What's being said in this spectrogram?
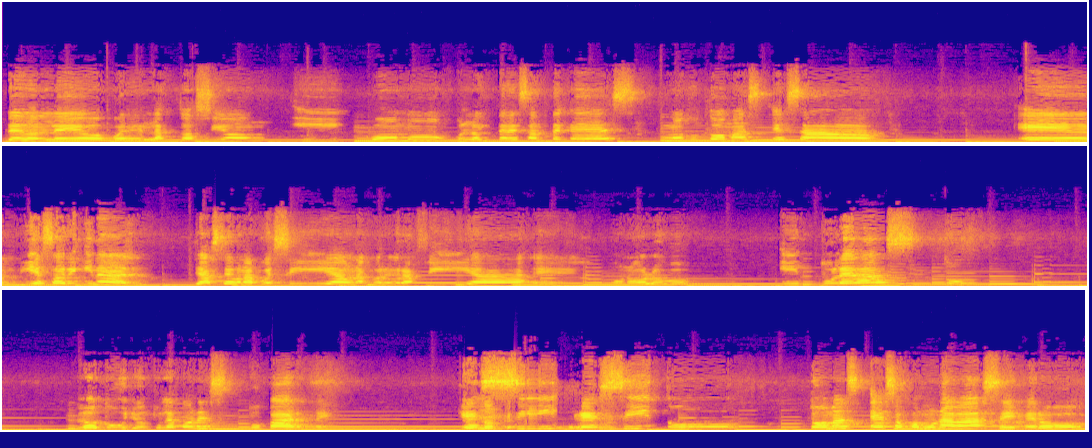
de Don Leo, pues es la actuación y cómo lo interesante que es, cómo tú tomas esa eh, pieza original, ya sea una poesía, una coreografía, eh, un monólogo, y tú le das tu, lo tuyo, tú le pones tu parte, que sí, que sí tú tomas eso como una base, pero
